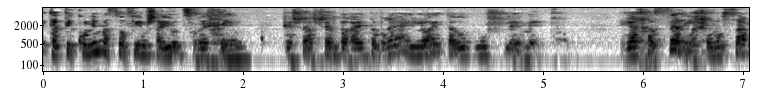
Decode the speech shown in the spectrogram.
את התיקונים הסופיים שהיו צריכים. כשהשם ברא את הבריאה, היא לא הייתה עוד מושלמת. היה חסר, לכן הוא שם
